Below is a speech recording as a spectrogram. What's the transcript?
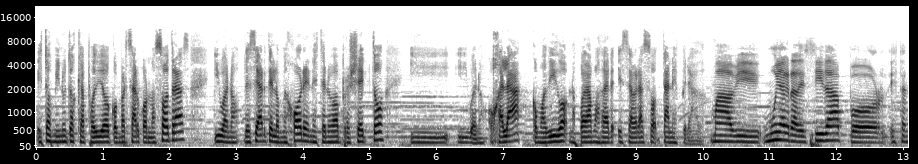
estos minutos que has podido conversar con nosotras y bueno, desearte lo mejor en este nuevo proyecto y, bueno, ojalá, como digo, nos podamos dar ese abrazo tan esperado. Mavi, muy agradecida por esta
